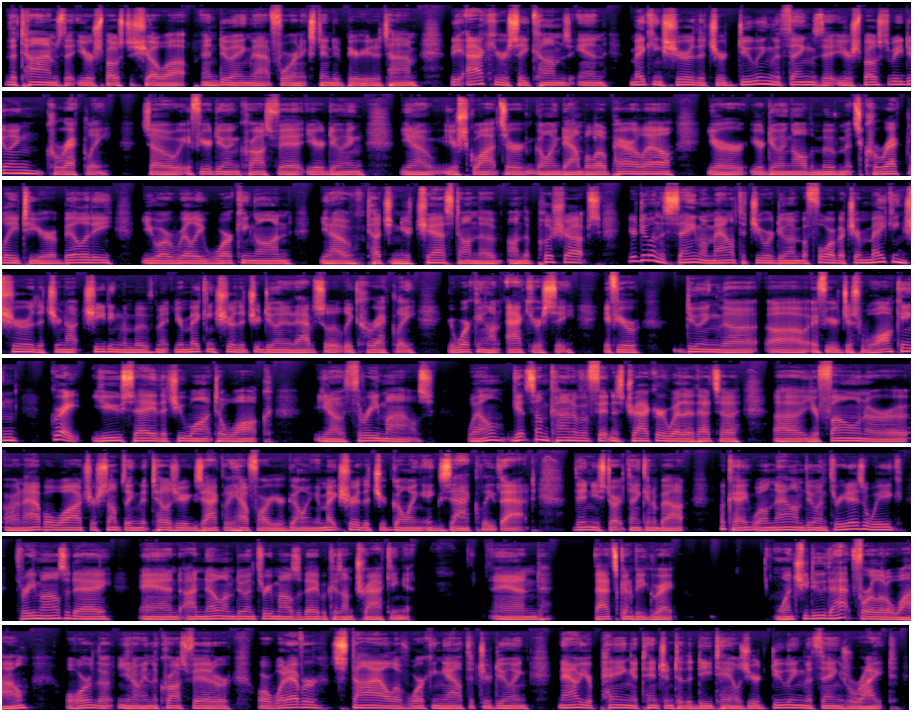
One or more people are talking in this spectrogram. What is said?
the times that you're supposed to show up and doing that for an extended period of time. The accuracy comes in making sure that you're doing the things that you're supposed to be doing correctly. So if you're doing CrossFit, you're doing, you know, your squats are going down below parallel, you're you're doing all the movements correctly to your ability. You are really working on, you know, touching your chest on the on the push-ups. You're doing the same amount that you were doing before, but you're making sure that you're not cheating the movement. You're making sure that you're doing it absolutely correctly. You're working on accuracy. If you're doing the uh, if you're just walking, great. You say that you want to walk you know, three miles. Well, get some kind of a fitness tracker, whether that's a uh, your phone or, or, an Apple Watch or something that tells you exactly how far you're going, and make sure that you're going exactly that. Then you start thinking about, okay, well now I'm doing three days a week, three miles a day, and I know I'm doing three miles a day because I'm tracking it, and that's going to be great. Once you do that for a little while, or the you know in the CrossFit or or whatever style of working out that you're doing. Now you're paying attention to the details. You're doing the things right.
